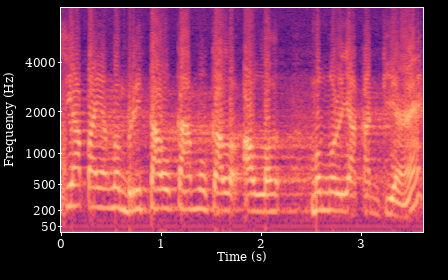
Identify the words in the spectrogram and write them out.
siapa yang memberitahu kamu kalau Allah memuliakan dia eh?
